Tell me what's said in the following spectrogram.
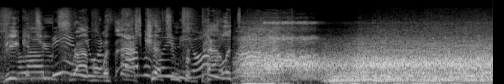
Pikachu travel with Ash Ketchum from Paladin?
